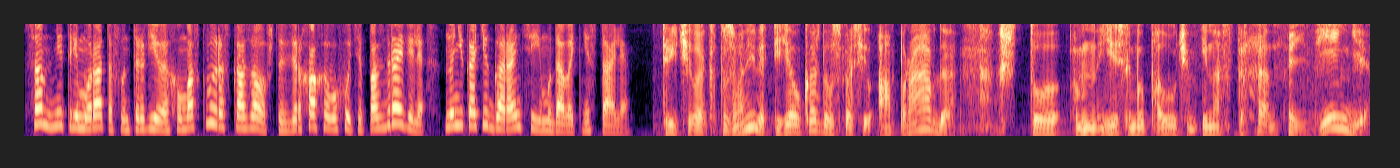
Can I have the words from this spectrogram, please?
Сам Дмитрий Муратов в интервью «Эхо Москвы» рассказал, что в верхах его хоть и поздравили, но никаких гарантий ему давать не стали. Три человека позвонили, и я у каждого спросил, а правда, что если мы получим иностранные деньги,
